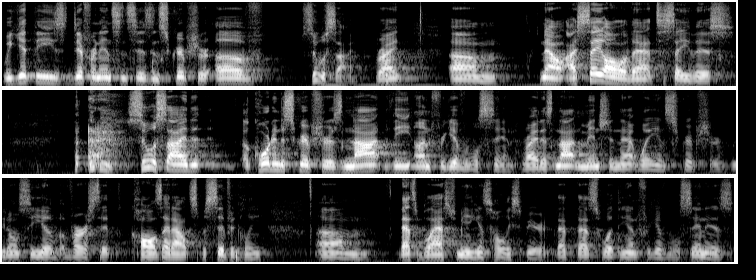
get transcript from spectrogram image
we get these different instances in Scripture of suicide, right? Um, now, I say all of that to say this suicide, according to Scripture, is not the unforgivable sin, right? It's not mentioned that way in Scripture. We don't see a, a verse that calls that out specifically. Um, that's blasphemy against Holy Spirit. That, that's what the unforgivable sin is.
